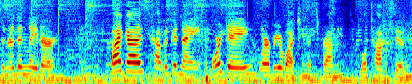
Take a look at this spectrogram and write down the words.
sooner than later. Bye guys, have a good night or day, wherever you're watching this from. We'll talk soon.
